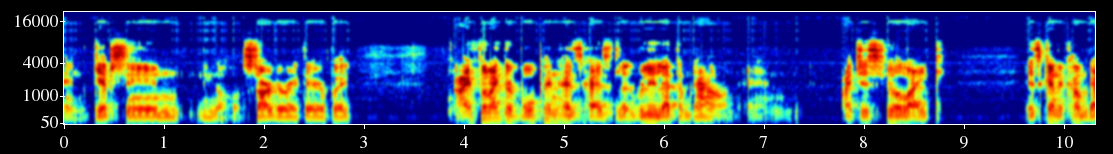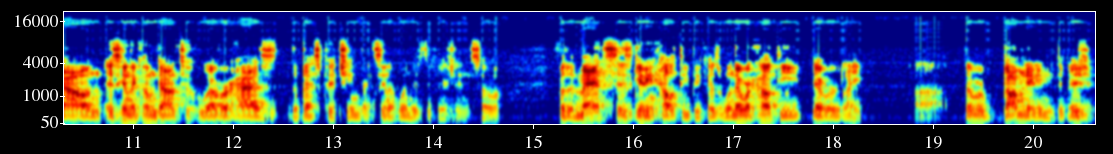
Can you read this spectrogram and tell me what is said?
and Gibson, you know, starter right there, but I feel like their bullpen has has really let them down, and I just feel like it's gonna come down. It's gonna come down to whoever has the best pitching that's gonna win this division. So for the Mets, is getting healthy because when they were healthy, they were like uh, they were dominating the division.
